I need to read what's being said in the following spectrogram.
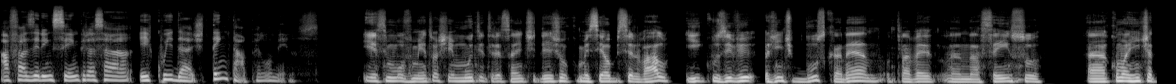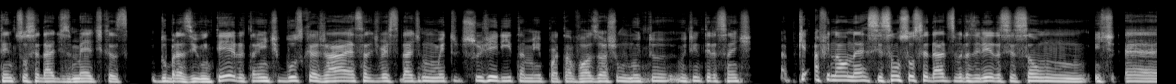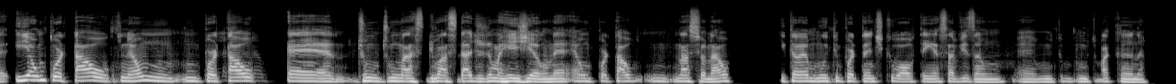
a fazerem sempre essa equidade, tentar pelo menos. E esse movimento eu achei muito interessante desde que eu comecei a observá-lo. E, inclusive, a gente busca, né, através da Censo, uh, como a gente atende sociedades médicas do Brasil inteiro, então a gente busca já essa diversidade no momento de sugerir também porta-voz. Eu acho muito, muito interessante é porque, afinal, né, se são sociedades brasileiras, se são. É, e é um portal que não é um, um portal é, de, um, de, uma, de uma cidade ou de uma região, né? É um portal nacional. Então é muito importante que o UOL tenha essa visão. É muito, muito bacana.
